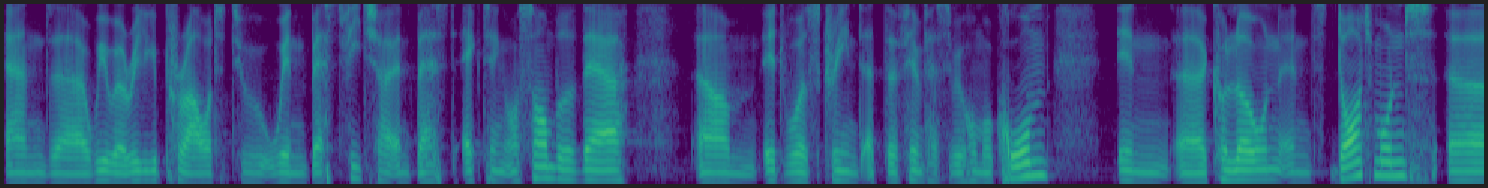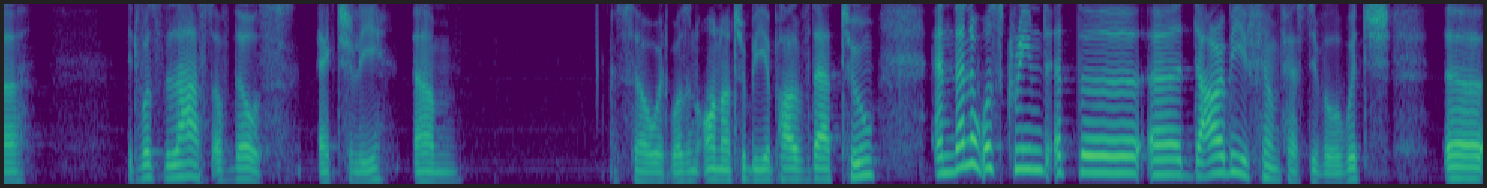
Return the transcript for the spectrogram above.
and uh, we were really proud to win Best Feature and Best Acting Ensemble there. Um, it was screened at the film festival Homochrom in uh, Cologne and Dortmund. Uh, it was the last of those, actually. Um, so it was an honor to be a part of that too. And then it was screened at the uh, Derby Film Festival, which uh,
